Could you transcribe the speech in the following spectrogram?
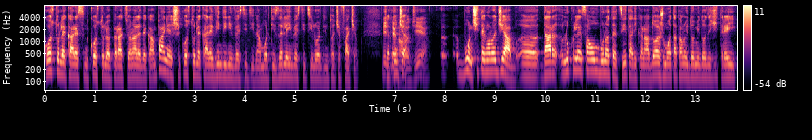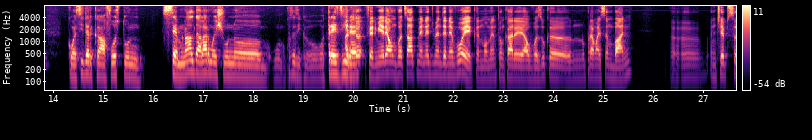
costurile care sunt costurile operaționale de campanie și costurile care vin din investiții, din amortizările investițiilor, din tot ce facem. Din și atunci, tehnologie? Bun, și tehnologia, uh, dar lucrurile s-au îmbunătățit, adică în a doua jumătate a anului 2023 consider că a fost un semnal de alarmă și un, uh, un cum să zic, o trezire. Adică fermierii au învățat management de nevoie, că în momentul în care au văzut că nu prea mai sunt bani, Uh, încep să,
